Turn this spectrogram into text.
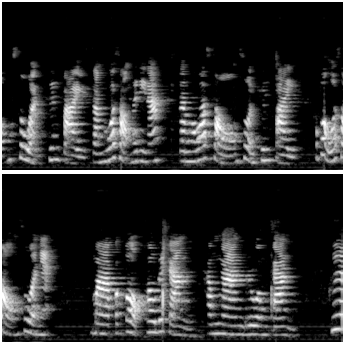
งส่วนขึ้นไปจำคำว่าสองให้ดีนะจำคำว่าสองส่วนขึ้นไป เขาบอกว่าสองส่วนเนี่ย มาประกอบเข้าด้วยกันทำงานรวมกัน เพื่อ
